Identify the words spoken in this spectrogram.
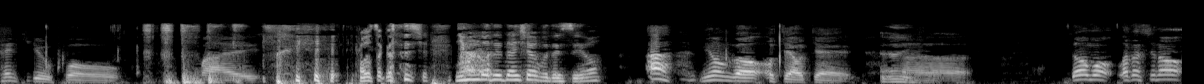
Thank you for my... 大坂選手、日本語で大丈夫ですよ。あ、日本語、OK, OK. はあーどうも、私の、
